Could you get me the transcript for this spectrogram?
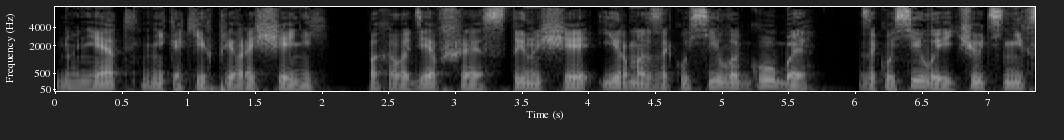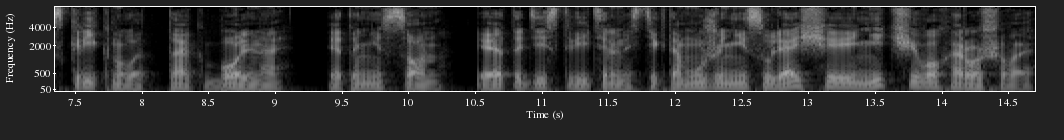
Но нет никаких превращений. Похолодевшая, стынущая Ирма закусила губы, Закусила и чуть не вскрикнула, так больно. Это не сон. Это действительность, и к тому же не сулящая ничего хорошего.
